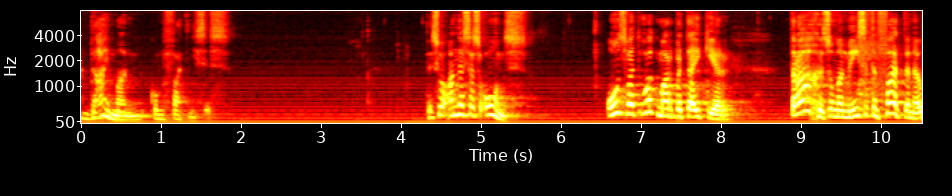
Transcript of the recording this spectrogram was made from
En daai man kom vat Jesus. Dit is so anders as ons. Ons wat ook maar baie keer traag is om aan mense te vat en nou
